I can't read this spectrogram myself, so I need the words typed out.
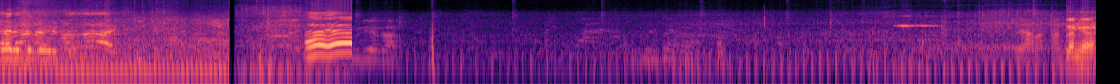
বেরেছে বেরেছে এই এই।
